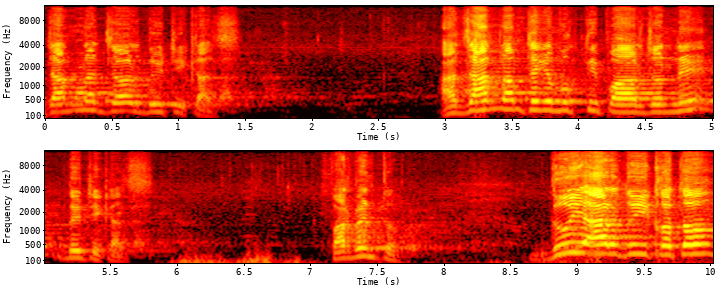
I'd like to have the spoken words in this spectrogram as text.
জান্নাত যাওয়ার দুইটি কাজ। আর জাহান্নাম থেকে মুক্তি পাওয়ার জন্য দুইটি কাজ। পারবেন তো? দুই আর দুই কত?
